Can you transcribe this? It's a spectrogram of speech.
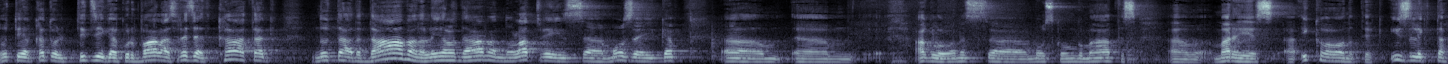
nu, tie katoļu ticīgā, kur vēlās redzēt, kā tagad nu, tāda dāvana, liela dāvana no Latvijas uh, muzeja, um, um, Aglonas, uh, mūsu kungu mātes, um, Marijas uh, ikona tiek izlikta.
